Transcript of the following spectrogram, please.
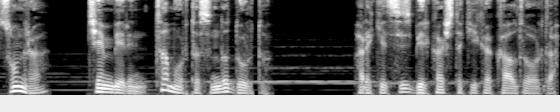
Sonra çemberin tam ortasında durdu. Hareketsiz birkaç dakika kaldı orada.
